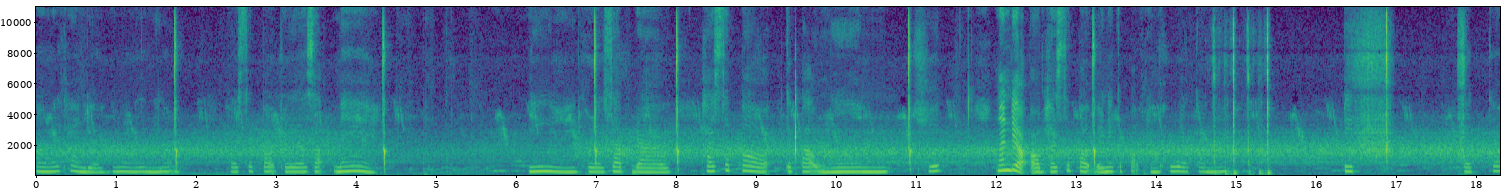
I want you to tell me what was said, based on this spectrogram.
วางไว้แค่อันเดียวงั้นวางตรงนี้ก่อนพาสปอร์ตโทรศัพท์แม่ นี่ไงโทรศัพท์เรา พาสปอร์ตกระเป๋าเงินชึบงั้นเดี๋ยวเอาพาสปอร์ตไว้ในกระเป๋าทั้งคู่แล้วกันนะ ปิด แล้วก็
